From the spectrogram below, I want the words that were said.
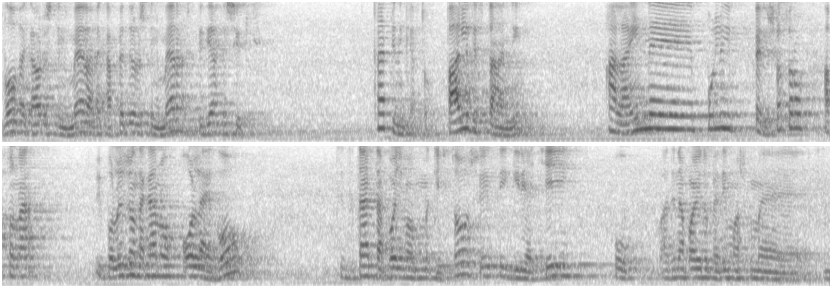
12 ώρες την ημέρα, 15 ώρες την ημέρα στη διάθεσή τους. Κάτι είναι και αυτό. Πάλι δεν φτάνει, αλλά είναι πολύ περισσότερο από το να υπολογίζω να τα κάνω όλα εγώ την Τετάρτη απόγευμα που είμαι κλειστός ή την Κυριακή που αντί να πάω το παιδί μου ας πούμε, στην,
